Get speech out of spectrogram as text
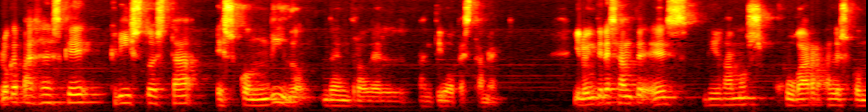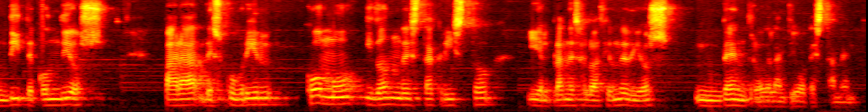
Lo que pasa es que Cristo está escondido dentro del Antiguo Testamento. Y lo interesante es, digamos, jugar al escondite con Dios para descubrir cómo y dónde está Cristo y el plan de salvación de Dios dentro del Antiguo Testamento.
